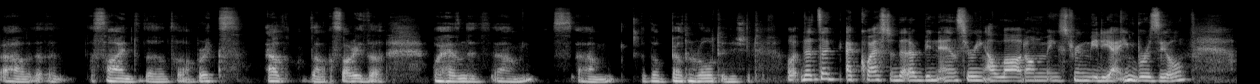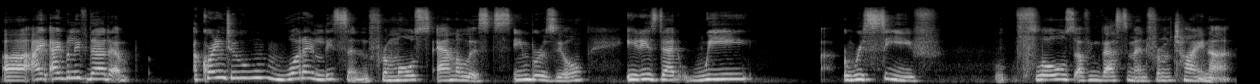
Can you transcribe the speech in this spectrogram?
uh, signed the, the BRICS uh, the, sorry, the why hasn't it um, um, the Belt and Road Initiative? Well, that's a, a, question that I've been answering a lot on mainstream media in Brazil. Uh, I, I, believe that, uh, according to what I listen from most analysts in Brazil, it is that we receive flows of investment from China,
